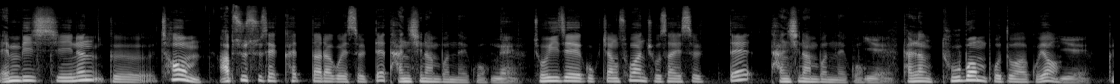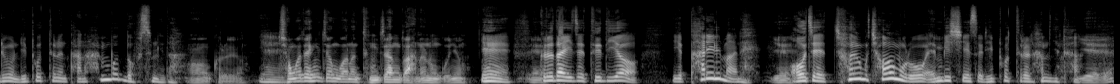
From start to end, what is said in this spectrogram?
MBC는 그 처음 압수수색했다라고 했을 때 단신 한 번 내고 네. 조이제 국장 소환 조사했을 때 단신 한 번 내고 예. 달랑 두 번 보도하고요. 예. 그리고 리포트는 단 한 번도 없습니다. 어, 그래요. 예. 청와대 행정관은 등장도 안 하는군요. 예. 예. 그러다 이제 드디어 이게 8일 만에 예. 어제 처음 처음으로 MBC에서 리포트를 합니다. 예.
